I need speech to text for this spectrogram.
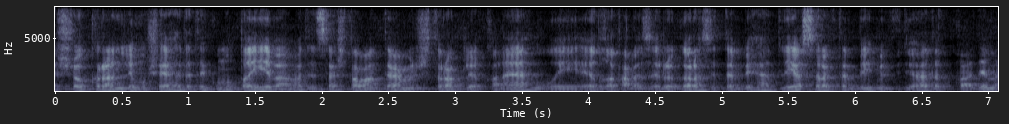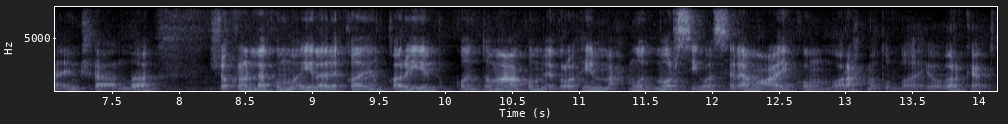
شكرا لمشاهدتكم الطيبة. ما تنساش طبعا تعمل اشتراك للقناة واضغط على زر جرس التنبيهات ليصلك تنبيه بالفيديوهات القادمة إن شاء الله. شكرا لكم وإلى لقاء قريب. كنت معكم إبراهيم محمود مرسي. والسلام عليكم ورحمة الله وبركاته.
